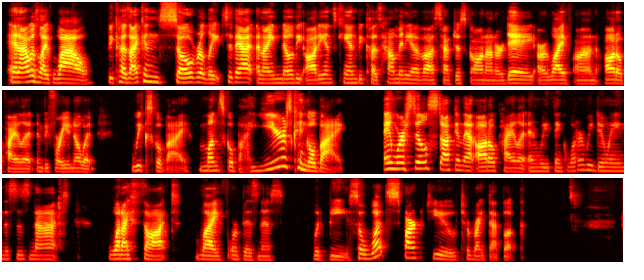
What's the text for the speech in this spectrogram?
And I was like, wow, because I can so relate to that. And I know the audience can because how many of us have just gone on our day, our life on autopilot. And before you know it, weeks go by, months go by, years can go by. And we're still stuck in that autopilot. And we think, what are we doing? This is not what I thought life or business would be. So, what sparked you to write that book?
